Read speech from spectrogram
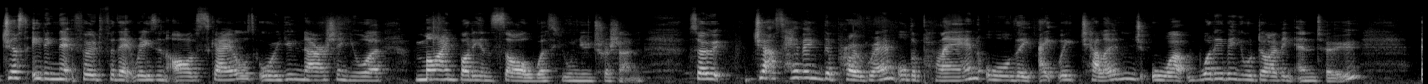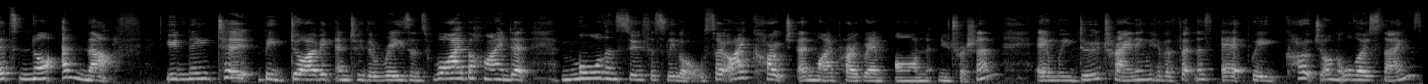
just eating that food for that reason of scales or are you nourishing your mind, body and soul with your nutrition? So just having the program or the plan or the eight week challenge or whatever you're diving into, it's not enough. You need to be diving into the reasons why behind it more than surface level. So I coach in my program on nutrition and we do training. We have a fitness app. We coach on all those things,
